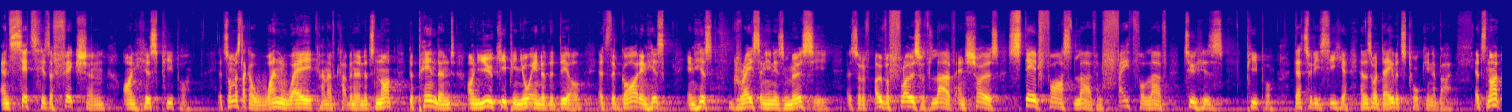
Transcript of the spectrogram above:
and sets His affection on His people. It's almost like a one way kind of covenant. It's not dependent on you keeping your end of the deal. It's that God, in His, in his grace and in His mercy, uh, sort of overflows with love and shows steadfast love and faithful love to His people. That's what you see here. And this is what David's talking about. It's not,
